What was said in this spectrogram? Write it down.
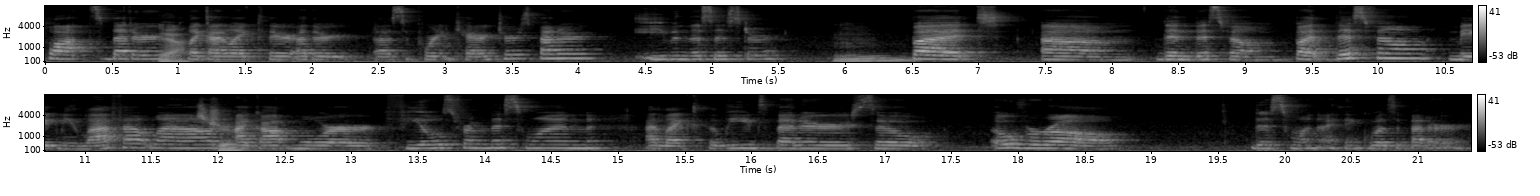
subplots better. Yeah. Like I liked their other uh, supporting characters better, even the sister. Mm. But um, than this film. But this film made me laugh out loud. I got more feels from this one. I liked the leads better. So overall, this one I think was a better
